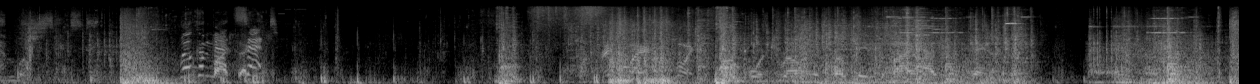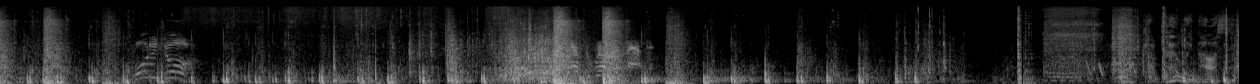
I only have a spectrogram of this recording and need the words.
Ambush set. Stay Welcome Five mat seconds. set. Ring wire deployed. Op 4 drone has located the biohazard container. Loaded door. Have the welcome mat. Compelling hostile.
